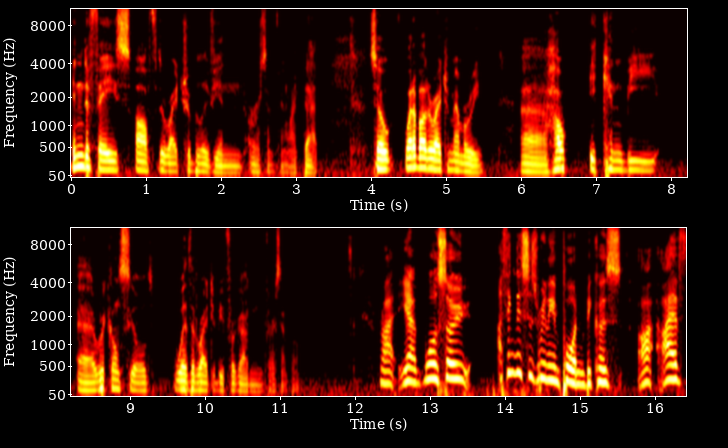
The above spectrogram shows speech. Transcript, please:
in the face of the right to oblivion or something like that. So, what about the right to memory? Uh, how it can be uh, reconciled with the right to be forgotten, for example. Right. Yeah. Well, so I think this is really important because I, I've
